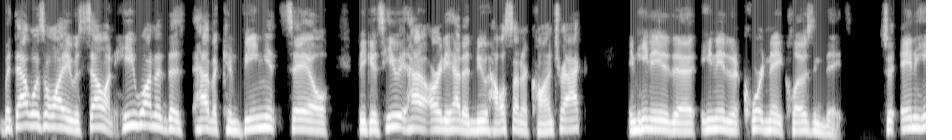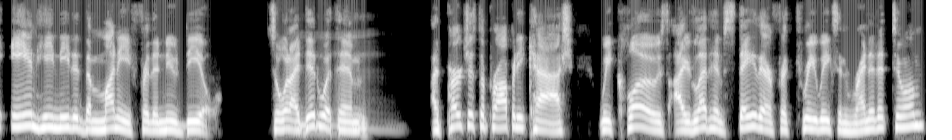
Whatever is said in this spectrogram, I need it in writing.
but that wasn't why he was selling. He wanted to have a convenient sale because he had already had a new house under contract and he needed to he needed to coordinate closing dates. So and he and he needed the money for the new deal. So what I did with him, mm. I purchased the property cash. We closed. I let him stay there for three weeks and rented it to him.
